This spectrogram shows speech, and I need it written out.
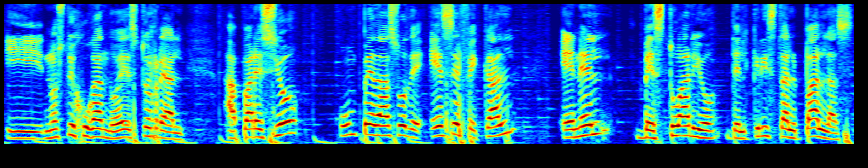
y no estoy jugando, eh, esto es real, apareció un pedazo de ese fecal en el vestuario del Crystal Palace.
